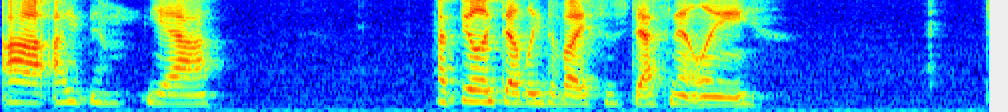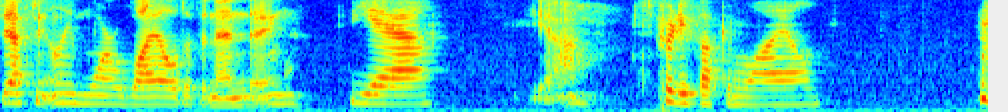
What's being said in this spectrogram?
uh I yeah. I feel like Deadly Device is definitely definitely more wild of an ending. yeah, Yeah. it's pretty fucking wild.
